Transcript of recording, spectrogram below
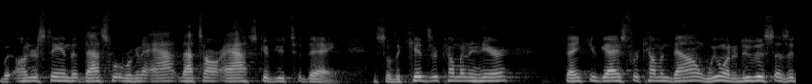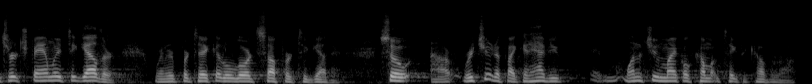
but understand that that's what we're going to ask, that's our ask of you today. And so the kids are coming in here. Thank you guys for coming down. We want to do this as a church family together. We're going to partake of the Lord's Supper together. So, uh, Richard, if I could have you, why don't you and Michael come up and take the cover off?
